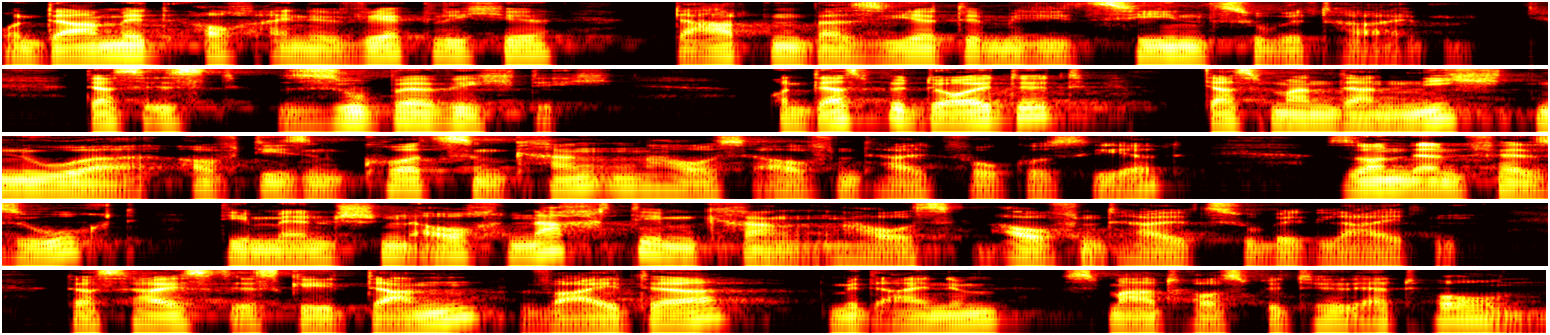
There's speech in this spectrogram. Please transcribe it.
und damit auch eine wirkliche datenbasierte Medizin zu betreiben. Das ist super wichtig. Und das bedeutet, dass man dann nicht nur auf diesen kurzen Krankenhausaufenthalt fokussiert, sondern versucht, die Menschen auch nach dem Krankenhausaufenthalt zu begleiten. Das heißt, es geht dann weiter mit einem Smart Hospital at Home.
